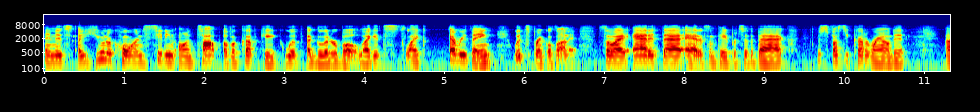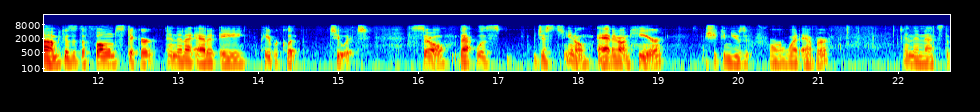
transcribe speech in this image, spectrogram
and it's a unicorn sitting on top of a cupcake with a glitter bow. Like it's like everything with sprinkles on it. So I added that, added some paper to the back, just fussy cut around it um, because it's a foam sticker. And then I added a paper clip to it. So that was just, you know, added on here. She can use it for whatever. And then that's the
